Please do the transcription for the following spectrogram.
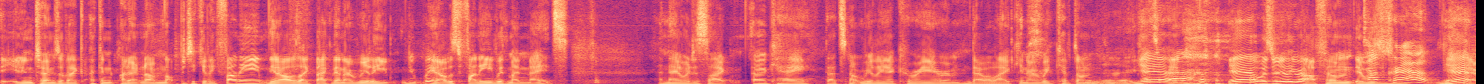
in terms of like I can I don't know I'm not particularly funny you know I was like back then I really you know I was funny with my mates and they were just like, okay, that's not really a career. And they were like, you know, we kept on, yeah, yeah, yeah, it was really rough. Um, it Tough was crowd. Yeah,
